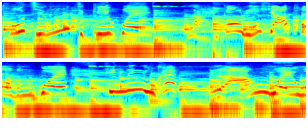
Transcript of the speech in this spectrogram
土情一机会，来到理下讨问过，听恁游客人话话。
